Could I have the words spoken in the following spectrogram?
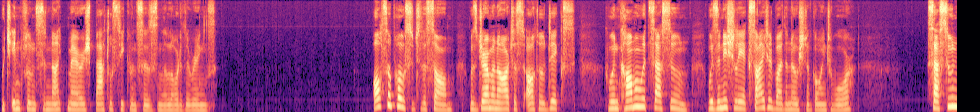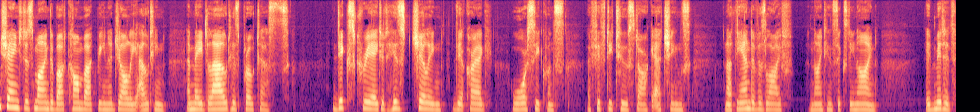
which influenced the nightmarish battle sequences in The Lord of the Rings. Also posted to the Somme was German artist Otto Dix, who, in common with Sassoon, was initially excited by the notion of going to war. Sassoon changed his mind about combat being a jolly outing and made loud his protests. Dix created his chilling Der Krieg war sequence of 52 stark etchings, and at the end of his life, in 1969, admitted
